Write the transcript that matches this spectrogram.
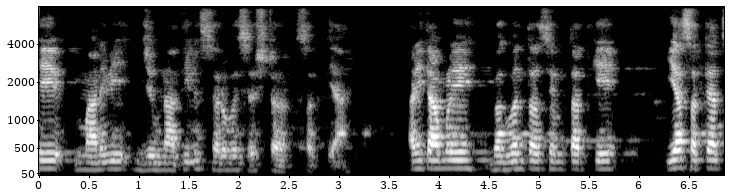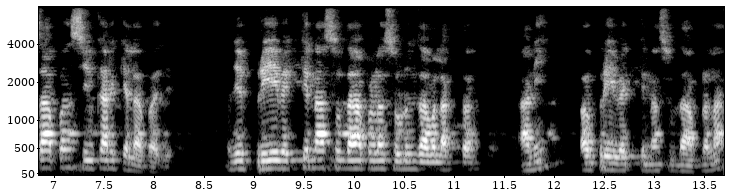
हे मानवी जीवनातील सर्वश्रेष्ठ सत्य आहे. आणि त्यामुळे भगवंत असे म्हणतात की या सत्याचा आपण स्वीकार केला पाहिजे. म्हणजे प्रिय व्यक्तींना सुद्धा आपल्याला सोडून जावं लागतं आणि अप्रिय व्यक्तींना सुद्धा आपल्याला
